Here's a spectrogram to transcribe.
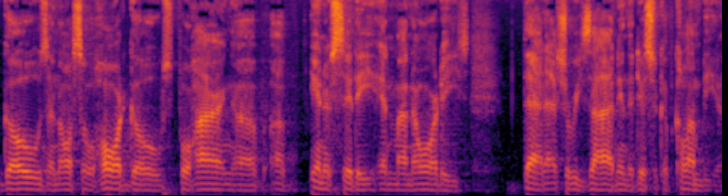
goals and also hard goals for hiring of, of inner city and minorities that actually reside in the District of Columbia.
